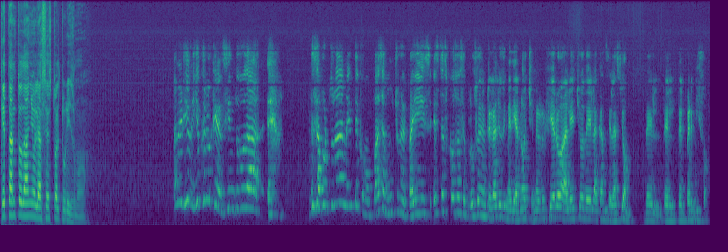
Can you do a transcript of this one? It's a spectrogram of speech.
¿Qué tanto daño le hace esto al turismo? A ver, yo, yo creo que sin duda Desafortunadamente, como pasa mucho en el país, estas cosas se producen entre gallos y medianoche. Me refiero al hecho de la cancelación del, del, permiso.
